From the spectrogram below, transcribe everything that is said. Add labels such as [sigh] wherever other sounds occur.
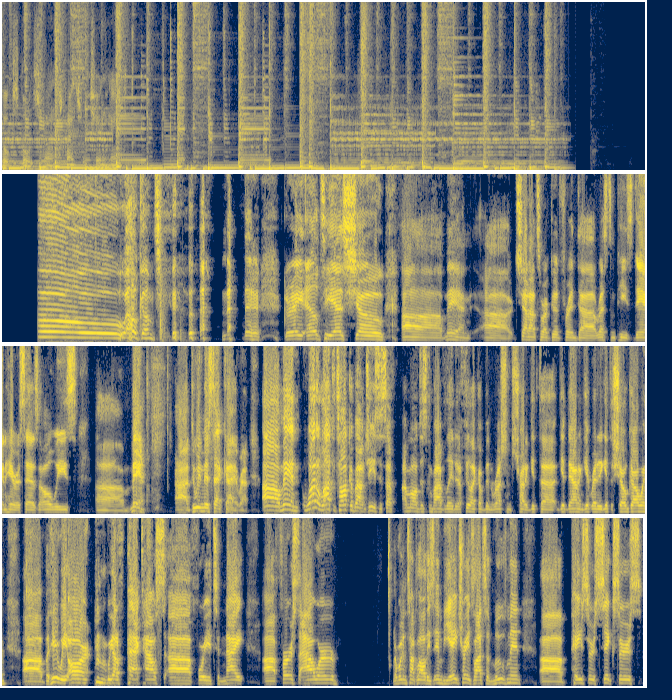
talk sports fans. Thanks for tuning in. Oh, welcome to [laughs] another great LTS show. Uh, man, uh, shout out to our good friend, uh, rest in peace, Dan Harris, as always. Um, man, uh, do we miss that guy around? Oh man, what a lot to talk about. Jesus, I've, I'm all discombobulated. I feel like I've been rushing to try to get to get down and get ready to get the show going. Uh, but here we are. [clears throat] we got a packed house uh, for you tonight. Uh, first hour, we're going to talk about all these NBA trades, lots of movement, uh, Pacers, Sixers,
